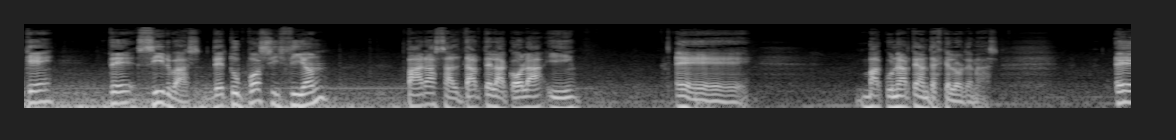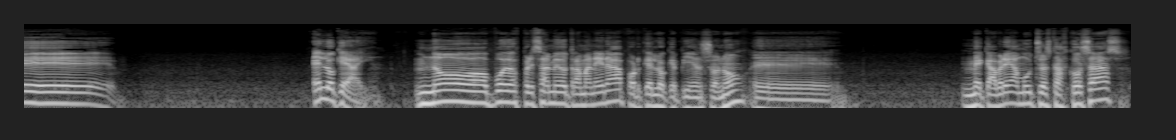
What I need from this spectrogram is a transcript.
que te sirvas de tu posición para saltarte la cola y eh, vacunarte antes que los demás. Es lo que hay. No puedo expresarme de otra manera porque es lo que pienso, ¿no? Eh, me cabrea mucho estas cosas,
